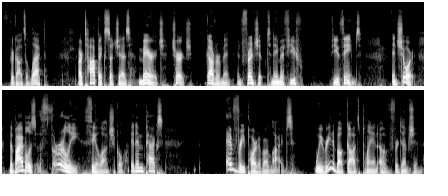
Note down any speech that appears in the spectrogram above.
for God's elect, are topics such as marriage, church, government, and friendship, to name a few, few themes. In short, the Bible is thoroughly theological. It impacts every part of our lives. We read about God's plan of redemption,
